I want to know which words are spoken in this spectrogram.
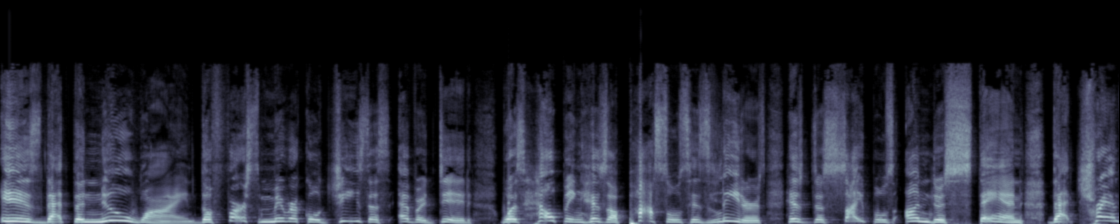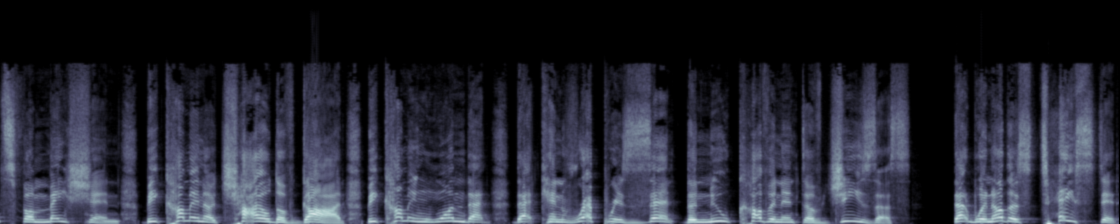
is that the new wine, the first miracle Jesus ever did, was helping his apostles, his leaders, his disciples understand that transformation, becoming a child of God, becoming one that, that can represent the new covenant of Jesus that when others taste it,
